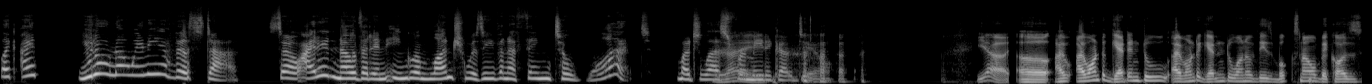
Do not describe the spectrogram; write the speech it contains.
like I you don't know any of this stuff. So I didn't know that an Ingram lunch was even a thing to want, much less right. for me to go do. yeah uh, I, I want to get into i want to get into one of these books now because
